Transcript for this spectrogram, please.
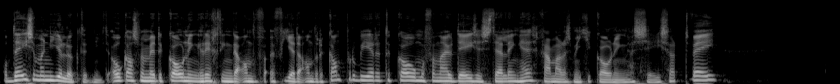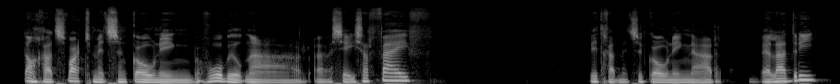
Op deze manier lukt het niet. Ook als we met de koning richting de via de andere kant proberen te komen vanuit deze stelling. Hè. Ga maar eens met je koning naar Caesar 2. Dan gaat zwart met zijn koning bijvoorbeeld naar uh, Caesar 5. Wit gaat met zijn koning naar Bella 3.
